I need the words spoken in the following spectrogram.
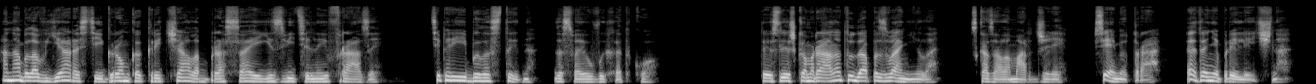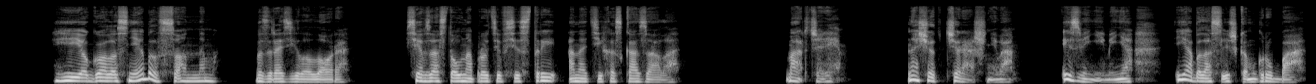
Она была в ярости и громко кричала, бросая язвительные фразы. Теперь ей было стыдно за свою выходку. «Ты слишком рано туда позвонила», — сказала Марджери. «Семь утра. Это неприлично». Ее голос не был сонным», — возразила Лора. Сев за стол напротив сестры, она тихо сказала. «Марджери, насчет вчерашнего. Извини меня, я была слишком груба».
